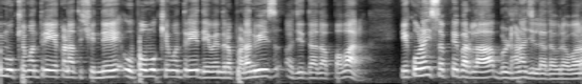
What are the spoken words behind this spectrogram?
मुख्यमंत्री एकनाथ शिंदे उपमुख्यमंत्री देवेंद्र फडणवीस अजितदादा पवार एकोणीस सप्टेंबरला बुलढाणा जिल्हा दौऱ्यावर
